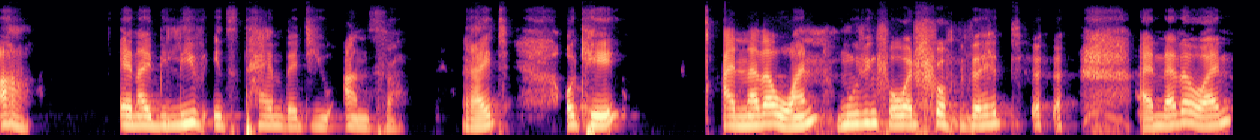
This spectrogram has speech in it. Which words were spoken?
are. And I believe it's time that you answer, right? Okay. Another one, moving forward from that, another one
